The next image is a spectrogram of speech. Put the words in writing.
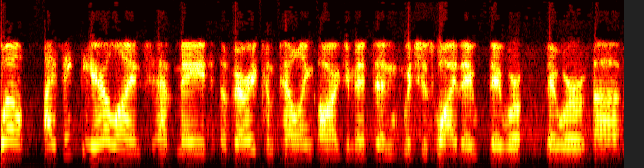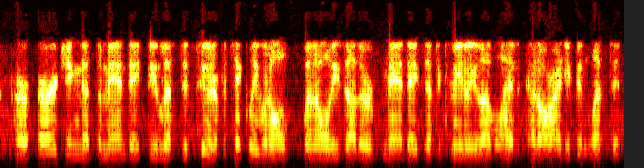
Well, I think the airlines have made a very compelling argument, and which is why they they were they were uh, ur- urging that the mandate be lifted sooner, particularly when all when all these other mandates at the community level had, had already been lifted.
